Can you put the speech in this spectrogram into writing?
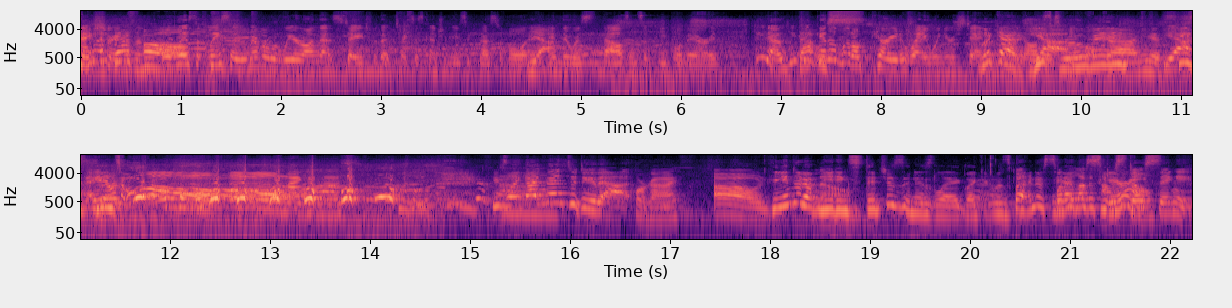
Make sure he doesn't Well, fall. Lisa, Lisa, remember when we were on that stage for that Texas Country Music Festival, and, Yeah. and there was thousands of people there, and you know, you That can get a little carried away when you're standing Look there at with it. all He's these people. grooving. Yeah, He's and into. Oh my goodness. he's like, I meant to do that. Poor guy. Oh, He ended up needing stitches in his leg. Like it was kind of scary. what I love is he's still singing.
